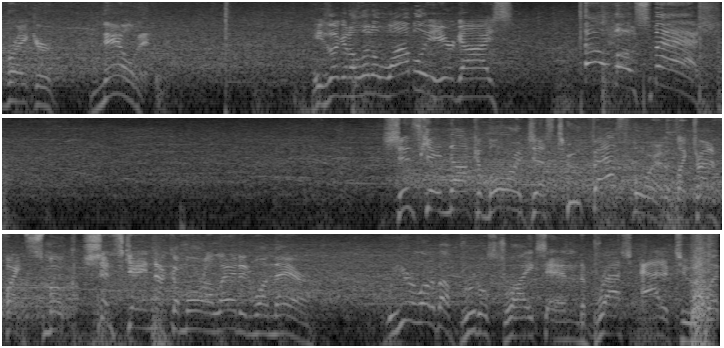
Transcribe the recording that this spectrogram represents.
Jawbreaker. Nailed it. He's looking a little wobbly here, guys. Elbow smash! Shinsuke Nakamura just too fast for him. It's like trying to fight smoke. Shinsuke Nakamura landed one there. We hear a lot about brutal strikes and the brash attitude, but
